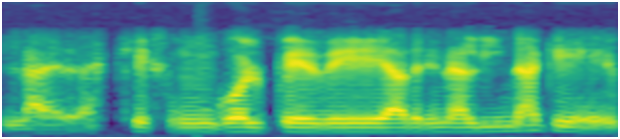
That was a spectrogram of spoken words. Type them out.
la verdad es que es un golpe de adrenalina que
